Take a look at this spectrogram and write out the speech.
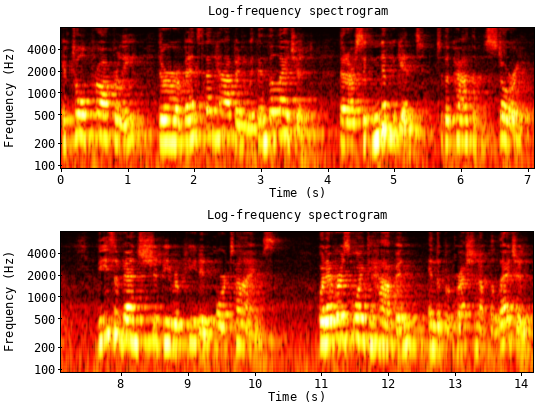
If told properly, there are events that happen within the legend that are significant to the path of the story. These events should be repeated four times. Whatever is going to happen in the progression of the legend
